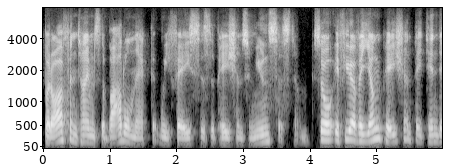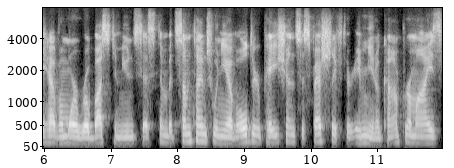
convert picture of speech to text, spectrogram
but oftentimes the bottleneck that we face is the patient's immune system. So if you have a young patient, they tend to have a more robust immune system, but sometimes when you have older patients, especially if they're immunocompromised,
